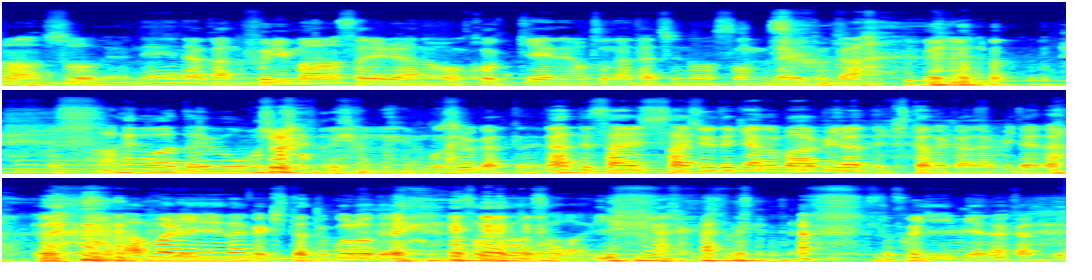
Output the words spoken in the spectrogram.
まあそうだよね。なんかあの振り回されるあの滑稽な大人たちの存在とか。あの辺はだいぶ面白いんだけどね。うん面白かったね。なんで最最終的にあのバービーランドに来たのかなみたいな。あんまりなんか来たところで。そうそうそう意味わかんない。特に意味はなかったけ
